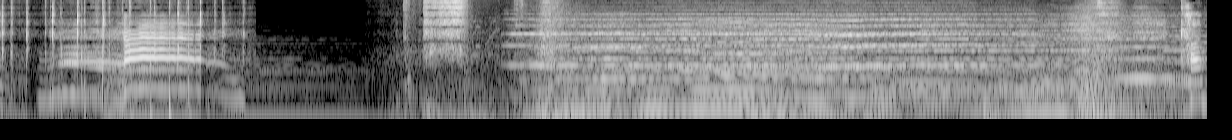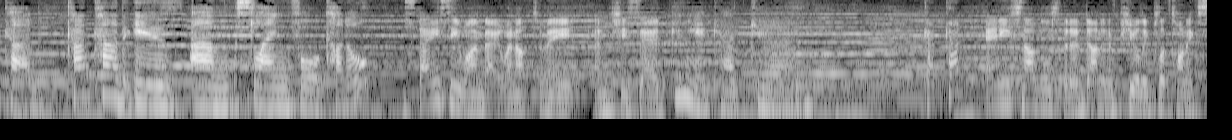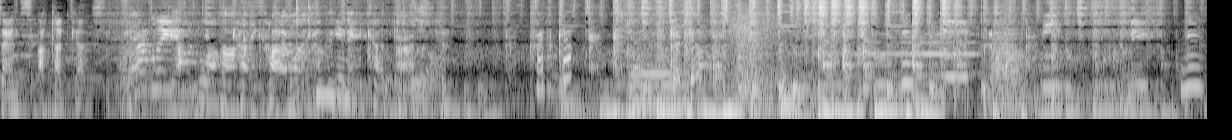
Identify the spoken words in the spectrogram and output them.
Cud cud. Cud cud is um, slang for cuddle. Stacey one day went up to me and she said, Give me a cud cud. Cut cut. Any snuggles that are done in a purely platonic sense are cut cuts. Probably, I would love a cud cud. Give me a cud cud. Cud cud. Cut cut. Me.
